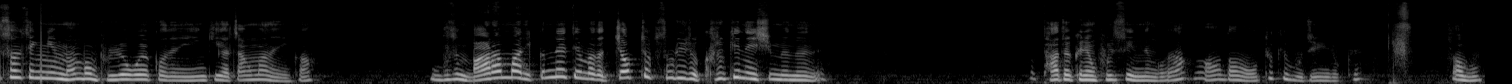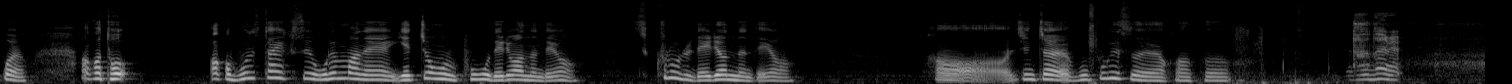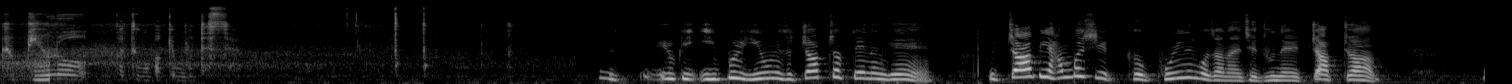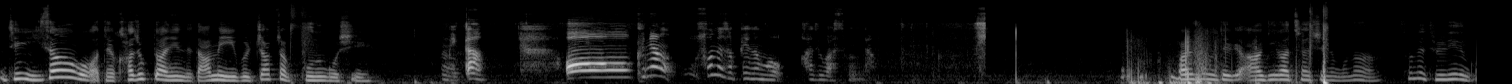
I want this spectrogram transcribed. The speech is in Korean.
선생님 한번 보려고 했거든요. 인기가 짱 많으니까. 무슨 말 한마디 끝낼 때마다 쩝쩝 소리를 그렇게 내시면은 다들 그냥 볼 수 있는 거야? 아, 난 어떻게 보지, 이렇게? 나 못 봐요. 아까 더, 아까 몬스타엑스 오랜만에 예정으로 보고 내려왔는데요. 스크롤을 내렸는데요. 아, 진짜 못 보겠어요. 약간 그, 눈을 그 뷰러 같은 거밖에 못했어요. 이렇게 입을 이용해서 짭짭대는 게 짭이 한 번씩 그 보이는 거잖아요. 제 눈에 짭짭. 되게 이상한 것 같아요. 가족도 아닌데 남의 입을 짭짭 보는 것이. 그러니까 어 그냥 손에 잡히는 거 가지고 왔습니다. 말씀을 되게 아기같이 하시는구나. 손에 들리는 거.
